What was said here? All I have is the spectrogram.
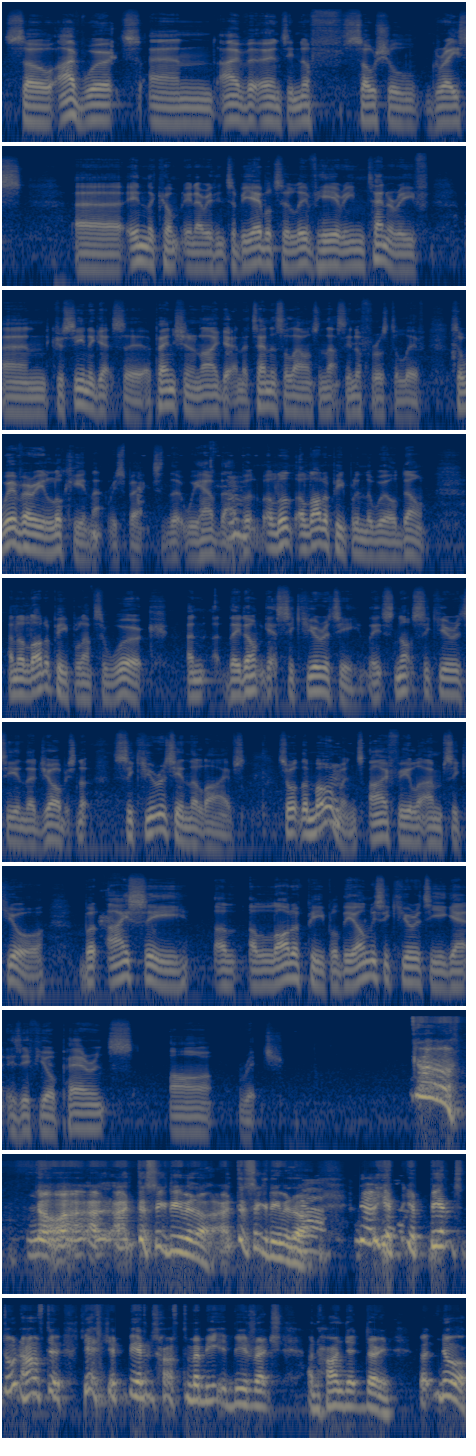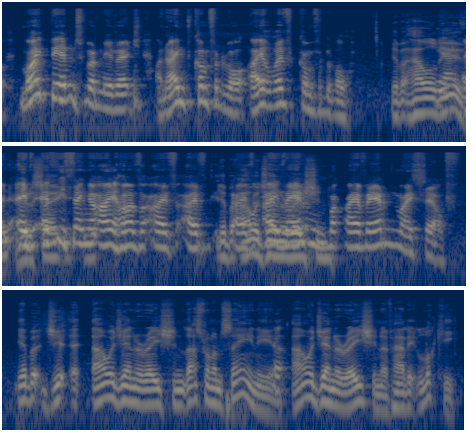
So I've worked and I've earned enough social grace uh, in the company and everything to be able to live here in Tenerife. And Christina gets a, a, pension, and I get an attendance allowance, and that's enough for us to live. So we're very lucky in that respect that we have that. Mm. But a, lo- a lot of people in the world don't, and a lot of people have to work, and they don't get security. It's not security in their job. It's not security in their lives. So at the mm. moment, I feel I'm secure, but I see a, a lot of people. The only security you get is if your parents are rich. Ah, No, I, I, I disagree with that. I disagree with that. No, your, your parents don't have to. Yes, your parents have to maybe to be rich and hand it down. But no, my parents weren't rich, and I'm comfortable. I live comfortable, Yeah, but how old Yeah. are you? and You're ev- saying- everything I have, I've, I've, Yeah, but I've, our I've generation- earned, I've earned myself. Yeah, but ge- uh, our generation, that's what I'm saying, Ian. Yeah. Our generation have had it lucky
